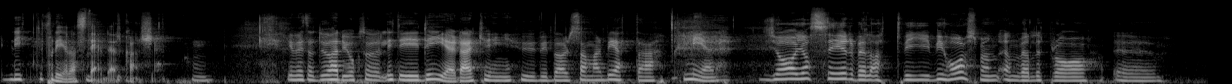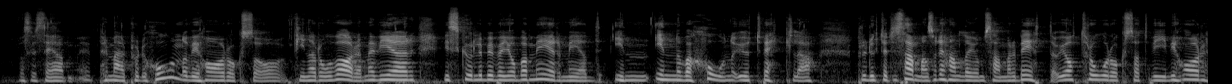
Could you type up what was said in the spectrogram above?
lite flera städer kanske. Mm. Jag vet att du hade också lite idéer där kring hur vi bör samarbeta mer. Ja, jag ser väl att vi, vi har som en, en väldigt bra eh, vad ska vi säga, primärproduktion och vi har också fina råvaror. Men vi, är, vi skulle behöva jobba mer med in, innovation och utveckla produkter tillsammans. Och det handlar ju om samarbete. Och jag tror också att vi, vi har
